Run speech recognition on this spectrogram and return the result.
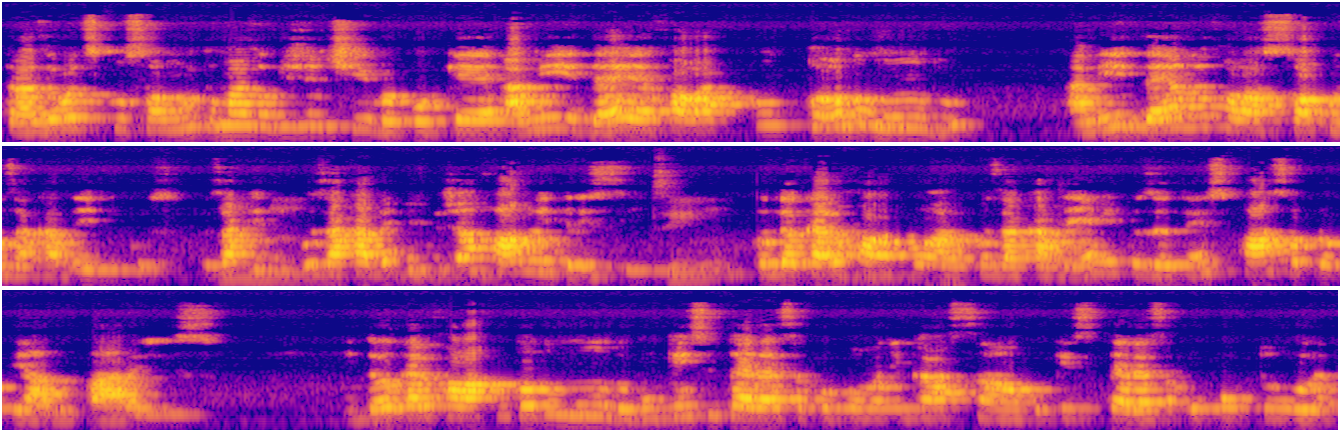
trazer uma discussão muito mais objetiva, porque a minha ideia é falar com todo mundo. A minha ideia não é falar só com os acadêmicos. Os, Uhum. os acadêmicos já falam entre si. Sim. Quando eu quero falar com os acadêmicos, eu tenho espaço apropriado para isso. Então, eu quero falar com todo mundo, com quem se interessa por comunicação, com quem se interessa por cultura,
